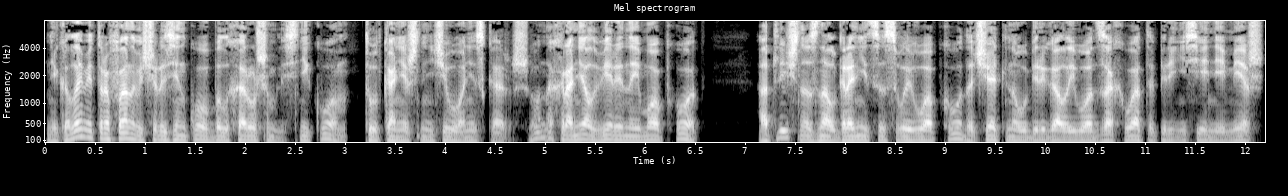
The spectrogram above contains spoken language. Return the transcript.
Николай Митрофанович Розенков был хорошим лесником, тут, конечно, ничего не скажешь. Он охранял веренный ему обход, отлично знал границы своего обхода, тщательно уберегал его от захвата, перенесения меж,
